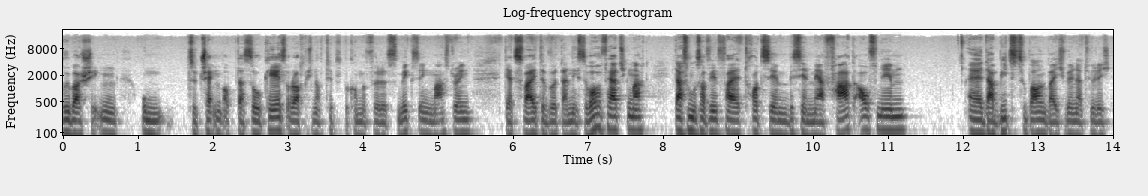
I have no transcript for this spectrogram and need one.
rüberschicken, um zu checken, ob das so okay ist oder ob ich noch Tipps bekomme für das Mixing, Mastering. Der zweite wird dann nächste Woche fertig gemacht. Das muss auf jeden Fall trotzdem ein bisschen mehr Fahrt aufnehmen, äh, da Beats zu bauen, weil ich will natürlich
